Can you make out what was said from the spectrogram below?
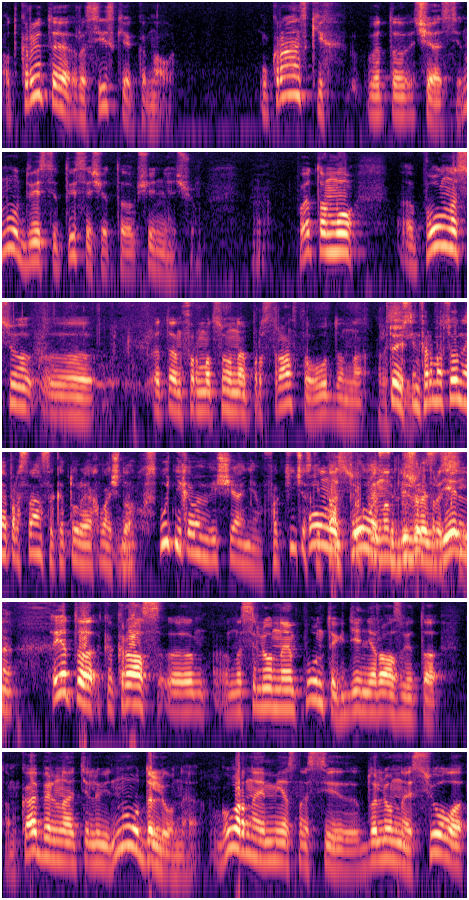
открытые российские каналы. Украинских в этой части, ну, 200 тысяч это вообще ни о чем. Поэтому э, полностью э, это информационное пространство отдано России. То есть информационное пространство, которое охвачено Да. спутниковым вещанием, фактически полностью, там полностью безраздельно. России. Это как раз э, населенные пункты, где не развито там, кабельное телевидение, ну удаленное. Горные местности, удаленные села,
